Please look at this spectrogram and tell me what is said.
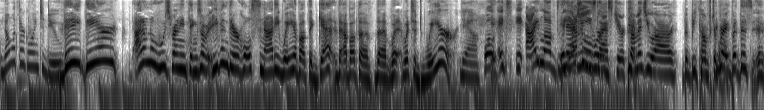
know what they're going to do. they they're I don't know who's running things over. Even their whole snotty way about the get the, about the the what, what to wear. Yeah. Well, it's it, I loved the Emmys words- last year. Come Yeah. as you are, but be comfortable. Right, but this uh,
